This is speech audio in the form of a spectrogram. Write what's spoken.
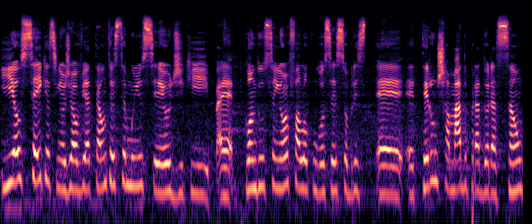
E eu sei que, assim, eu já ouvi até um testemunho seu de que é, quando o Senhor falou com você sobre é, é, ter um chamado para adoração,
